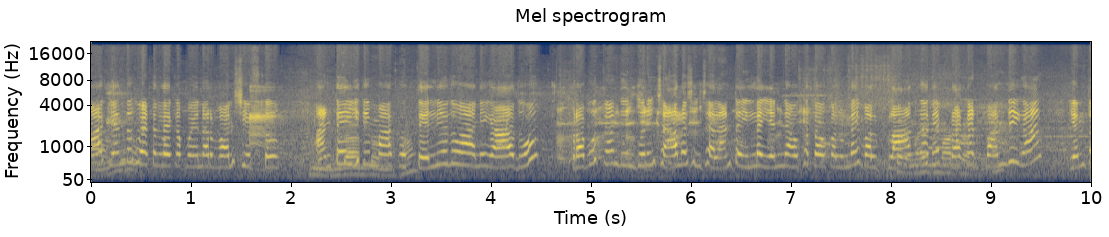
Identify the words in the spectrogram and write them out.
మాకెందుకు పెట్టలేకపోయినారు వన్ షిఫ్ట్ అంటే ఇది మాకు తెలియదు అని కాదు. ప్రభుత్వం దీని గురించి ఆలోచించాలి అంటే ఇలా ఎన్ని అవకతవకలు ఉన్నాయి? వాళ్ళు ప్లాన్ గానే ప్రకటబందీగా ఎంత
